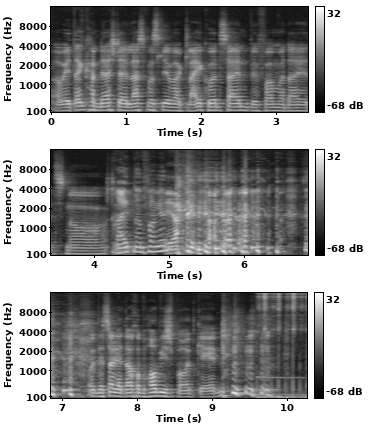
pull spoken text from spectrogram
Aber ich denke an der Stelle, lassen wir es lieber gleich kurz sein, bevor wir da jetzt noch... Streiten anfangen? Ja, genau. und es soll ja doch um Hobbysport gehen.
